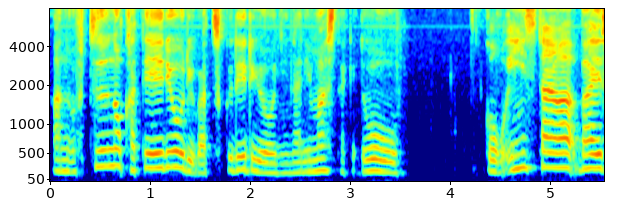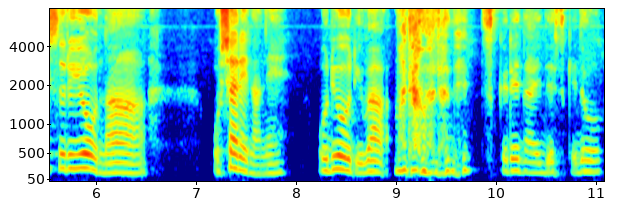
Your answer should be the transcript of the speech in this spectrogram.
あの普通の家庭料理は作れるようになりましたけどこうインスタ映えするようなおしゃれなねお料理はまだまだね作れないですけど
